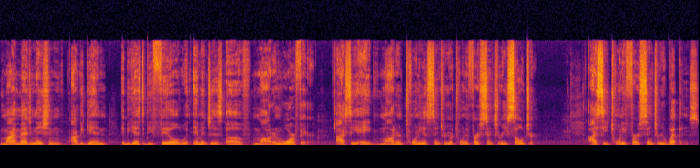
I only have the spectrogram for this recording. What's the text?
my imagination. I begin it begins to be filled with images of modern warfare. I see a modern 20th century or 21st century soldier. I see 21st century weapons.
